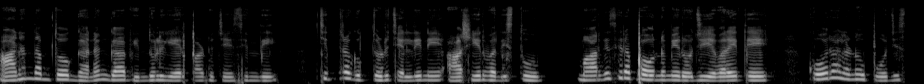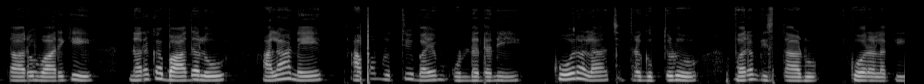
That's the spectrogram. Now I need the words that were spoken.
ఆనందంతో ఘనంగా విందులు ఏర్పాటు చేసింది. చిత్రగుప్తుడు చెల్లిని ఆశీర్వదిస్తూ మార్గశిర పౌర్ణమి రోజు ఎవరైతే కోరలను పూజిస్తారో వారికి నరక బాధలు అలానే అపమృత్యు భయం ఉండదని కోరల చిత్రగుప్తుడు వరం ఇస్తాడు కోరలకి.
